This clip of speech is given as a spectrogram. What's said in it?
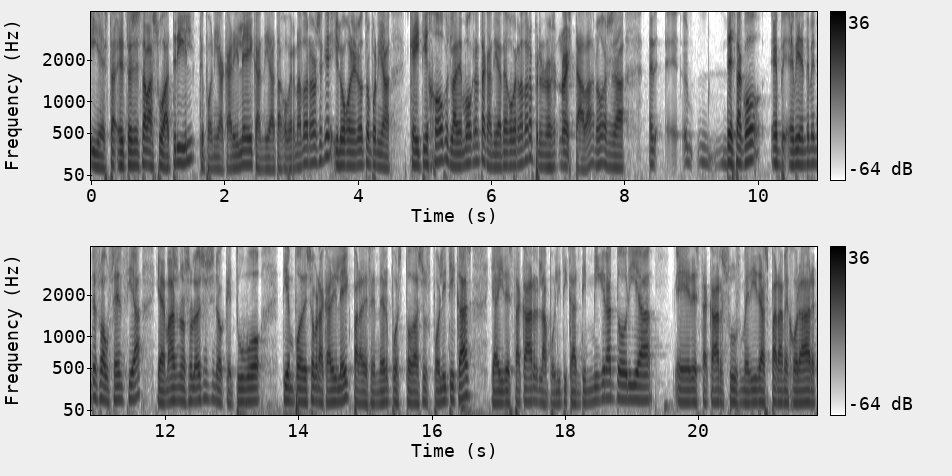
y entonces estaba su atril, que ponía Carrie Lake, candidata a gobernadora, no sé qué, y luego en el otro ponía Katie Hobbs, la demócrata, candidata a gobernadora, pero no, estaba, ¿no? O sea, eh, eh, destacó evidentemente su ausencia y además no solo eso, sino que tuvo tiempo de sobra Carrie Lake para defender pues todas sus políticas y ahí destacar la política antiinmigratoria, eh, destacar sus medidas para mejorar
